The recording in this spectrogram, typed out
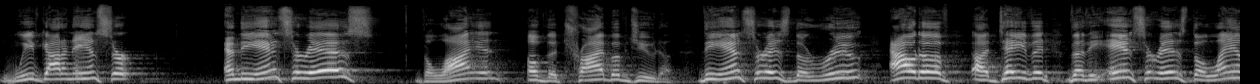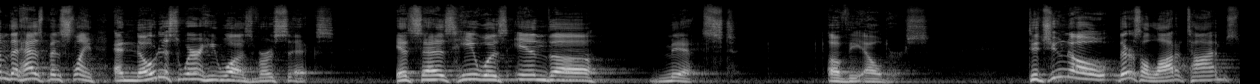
We've got an answer. And the answer is the lion of the tribe of Judah. The answer is the root out of uh, David, the, the answer is the lamb that has been slain. And notice where he was, verse 6. It says he was in the midst of the elders. Did you know there's a lot of times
